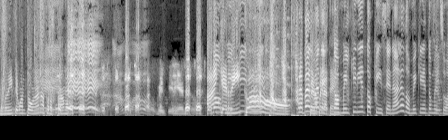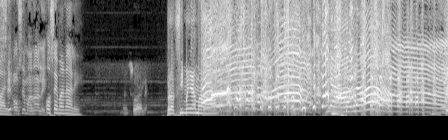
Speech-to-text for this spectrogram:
No me dijiste cuánto ganas, pero estamos. Ey, ey, ey. Vamos, vamos. 2500. ¡Ay, qué rico! 2.500. Pero espérate, espérate, espérate. 2.500 quincenales o 2.500 mensuales. Se- O semanales. O semanales. mensuales. Próxima llamada. ¡Qué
